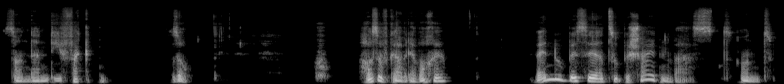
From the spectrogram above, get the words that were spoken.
sondern die Fakten. So. Hausaufgabe der Woche. Wenn du bisher zu bescheiden warst, und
